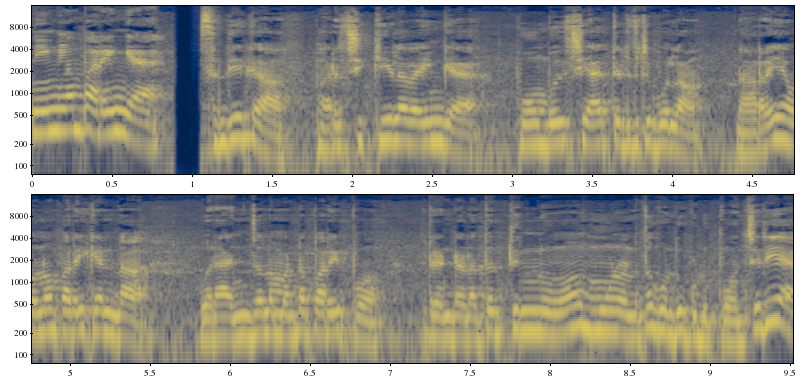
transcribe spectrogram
நீங்களும் பறிங்க. சந்தியக்கா பறிச்சு கீழே வைங்க. போகும்போது சேர்த்து எடுத்துட்டு போகலாம் நிறைய ஒன்றும் பறிக்கண்டாம் ஒரு அஞ்செண்ணம் மட்டும் பறிப்போம். ரெண்டு இடத்த தின்னுவோம் மூணு இடத்த கொண்டு கொடுப்போம். சரியா?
